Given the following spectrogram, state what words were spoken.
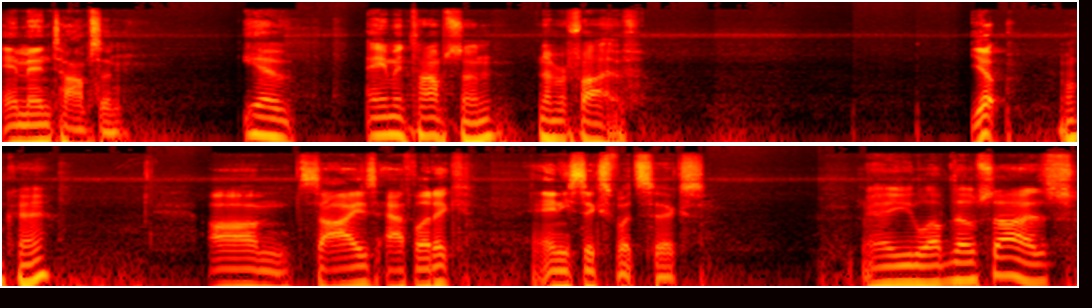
Amen thompson You have Amen Thompson, number five. yep Okay. um size athletic and he's six foot six Yeah, you love those size.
